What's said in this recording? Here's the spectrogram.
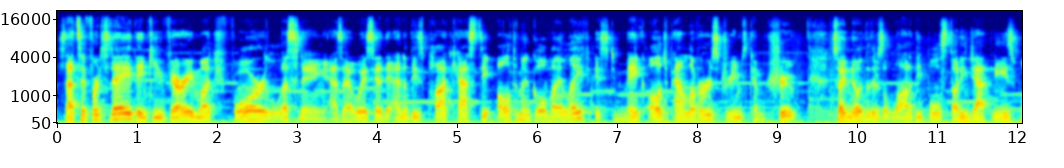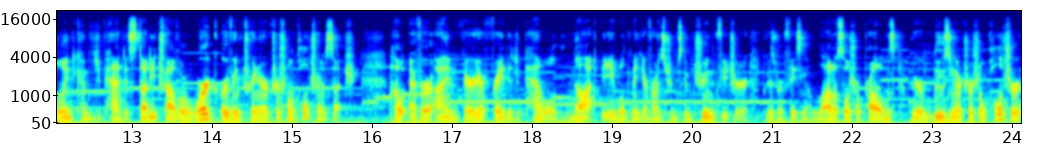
So that's it for today. Thank you very much for listening. As I always say at the end of these podcasts, the ultimate goal of my life is to make all Japan lovers' dreams come true. So I know that there's a lot of people studying Japanese, willing to come to Japan to study, travel, or work, or even train our traditional culture and such. However, I am very afraid that Japan will not be able to make everyone's dreams come true in the future because we're facing a lot of social problems, we are losing our traditional culture,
